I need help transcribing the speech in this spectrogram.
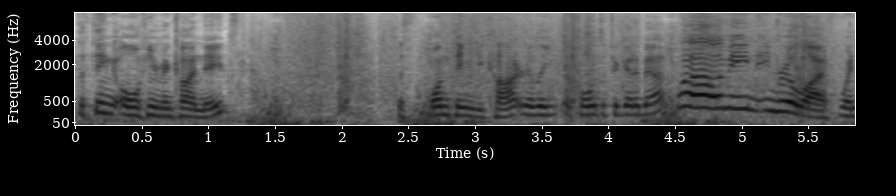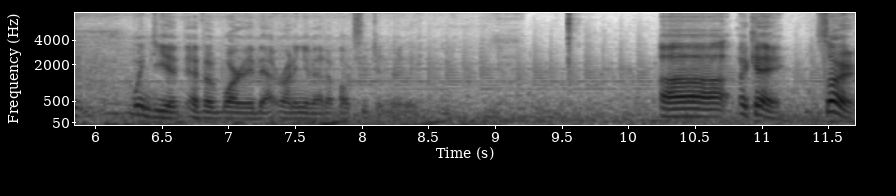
the thing all humankind needs. The one thing you can't really afford to forget about. Well, I mean, in real life, when when do you ever worry about running out of oxygen, really? Uh, okay. So,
